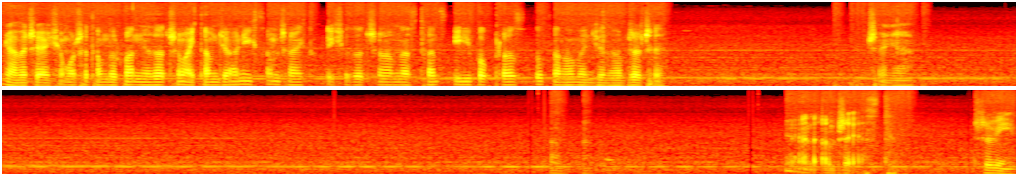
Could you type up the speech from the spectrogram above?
Ciekawe, czy ja się muszę tam dokładnie zatrzymać, tam gdzie oni chcą, czy jak tutaj się zatrzymam na stacji i po prostu to będzie dobrze, czy... czy nie. Dobra. Nie, dobrze jest. Drzwi.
